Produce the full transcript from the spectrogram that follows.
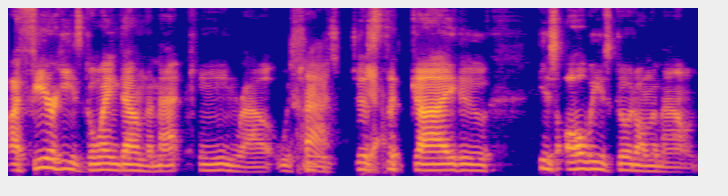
I fear he's going down the Matt Cain route, which is just yeah. the guy who is always good on the mound,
